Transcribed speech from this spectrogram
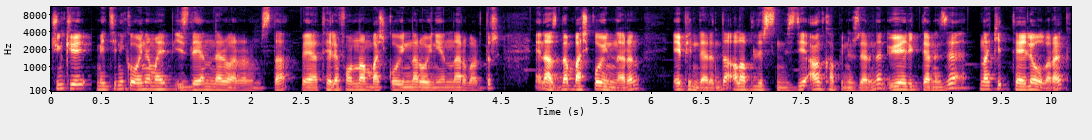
Çünkü Metin 2 oynamayıp izleyenler var aramızda veya telefondan başka oyunlar oynayanlar vardır. En azından başka oyunların app'inlerini de alabilirsiniz diye Ankapin üzerinden üyeliklerinize nakit TL olarak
